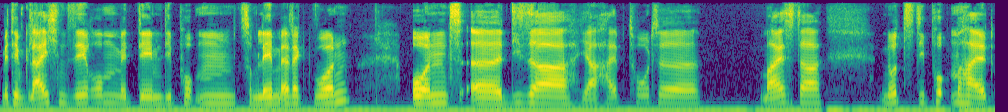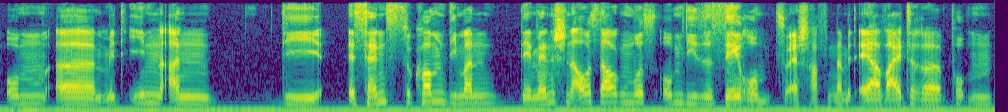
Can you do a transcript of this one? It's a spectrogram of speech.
mit dem gleichen Serum, mit dem die Puppen zum Leben erweckt wurden. Und äh, dieser ja halbtote Meister nutzt die Puppen halt, um äh, mit ihnen an die Essenz zu kommen, die man den Menschen aussaugen muss, um dieses Serum zu erschaffen, damit er weitere Puppen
